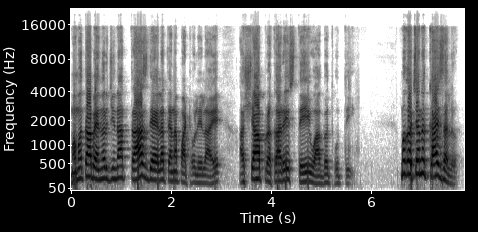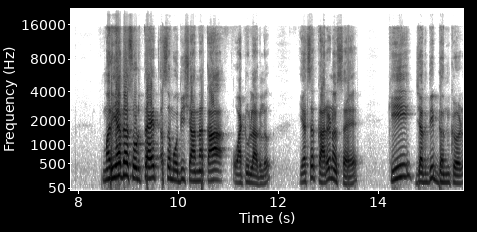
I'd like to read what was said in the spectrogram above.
ममता बॅनर्जींना त्रास द्यायला त्यांना पाठवलेला आहे. अशा प्रकारेच ते वागत होते. मग अचानक काय झालं? मर्यादा सोडतायत असं मोदी शहांना का वाटू लागलं? याचं कारण असं आहे की जगदीप धनखड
